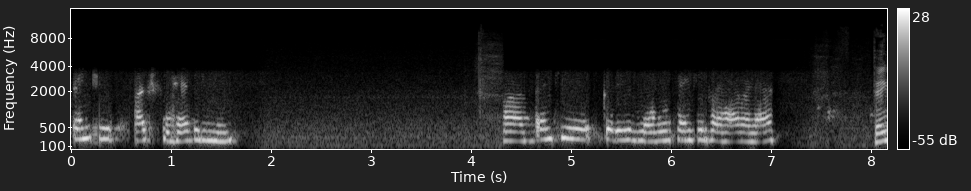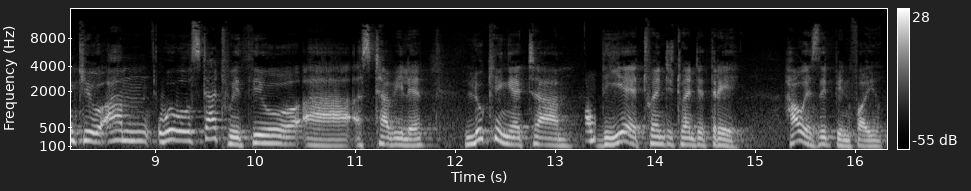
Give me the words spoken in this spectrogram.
Thank you so much for having me. Uh, thank you. Good evening. Thank you for having us. Thank you. Um, we will start with you, uh, Stabile. Looking at um, the year 2023, how has it been for you?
